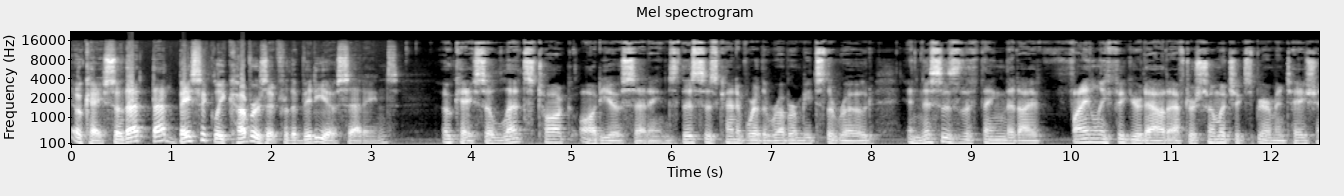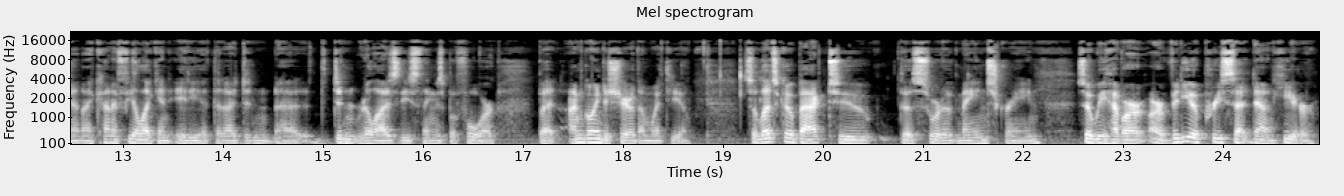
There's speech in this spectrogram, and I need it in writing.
Okay, so that, that basically covers it for the video settings. Okay, so let's talk audio settings. This is kind of where the rubber meets the road, and this is the thing that I finally figured out after so much experimentation. I kind of feel like an idiot that I didn't uh, didn't realize these things before, but I'm going to share them with you. So let's go back to the sort of main screen. So we have our, our video preset down here,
